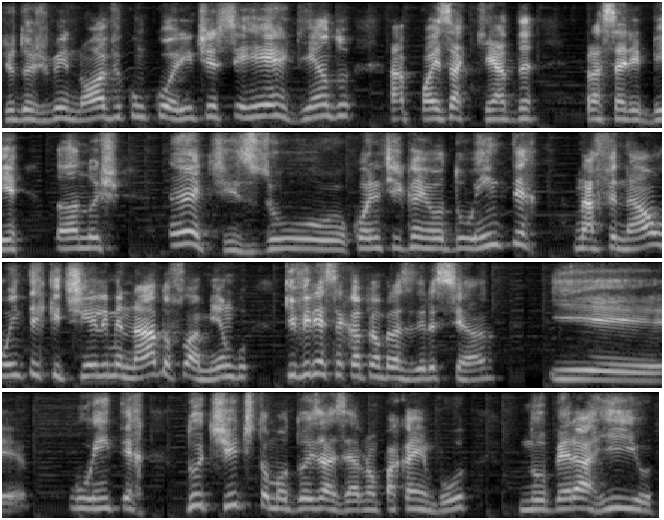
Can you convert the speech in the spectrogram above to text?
de 2009, com o Corinthians se reerguendo após a queda para a Série B anos antes. O Corinthians ganhou do Inter na final, o Inter que tinha eliminado o Flamengo, que viria a ser campeão brasileiro esse ano, e o Inter do Tite, tomou 2 a 0 no Pacaembu. No Beira Rio,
